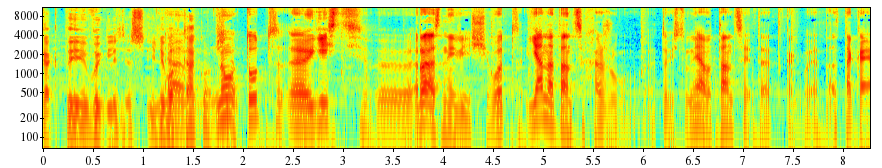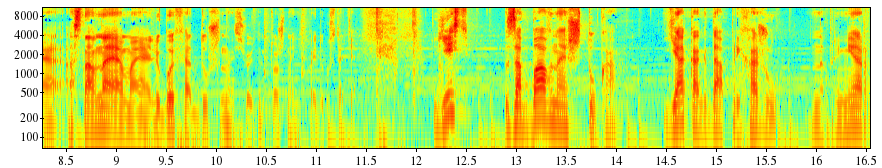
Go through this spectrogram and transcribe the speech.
как ты выглядишь? Или вот Э, как вообще? Ну, тут э, есть э, разные вещи. Вот я на танцы хожу. То есть у меня вот танцы это как бы такая основная моя любовь и отдушина. Сегодня тоже на них пойду, кстати. Есть забавная штука. Я когда прихожу, например,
